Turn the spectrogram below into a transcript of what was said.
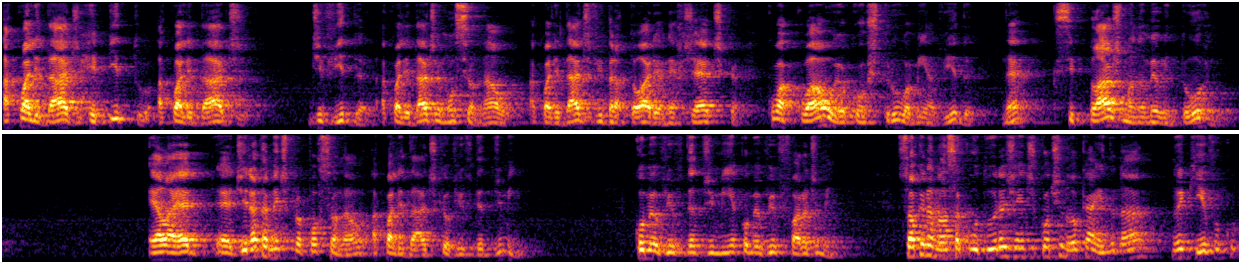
A qualidade, repito, a qualidade de vida, a qualidade emocional, a qualidade vibratória, energética com a qual eu construo a minha vida, né, que se plasma no meu entorno, ela é, é diretamente proporcional à qualidade que eu vivo dentro de mim. Como eu vivo dentro de mim é como eu vivo fora de mim. Só que na nossa cultura a gente continua caindo na, no equívoco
